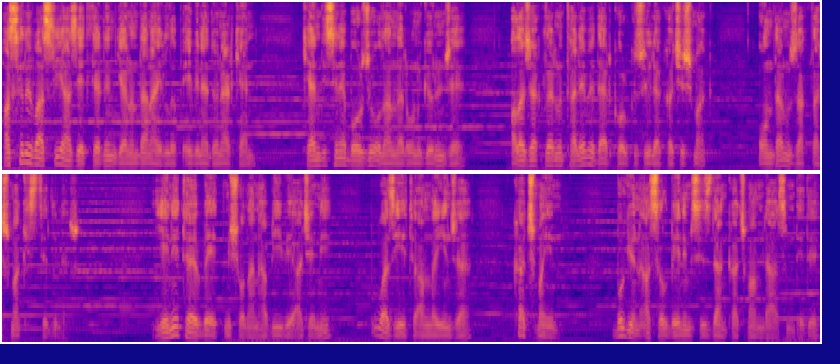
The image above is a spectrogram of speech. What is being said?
Hasan-ı Basri Hazretlerinin yanından ayrılıp evine dönerken, kendisine borcu olanlar onu görünce, alacaklarını talep eder korkusuyla kaçışmak, ondan uzaklaşmak istediler. Yeni tövbe etmiş olan Habibi Acemi, bu vaziyeti anlayınca, kaçmayın, bugün asıl benim sizden kaçmam lazım dedi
